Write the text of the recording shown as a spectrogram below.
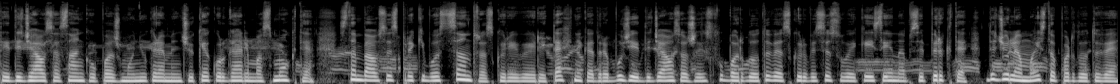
Tai didžiausias sankaupa žmonių kremenčiukė, kur galima smogti. Stambiausias prekybos centras, kur įvairi technika, drabužiai, didžiausios žaislų parduotuvės, kur visi su vaikais eina apsipirkti, didžiulė maisto parduotuvė.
